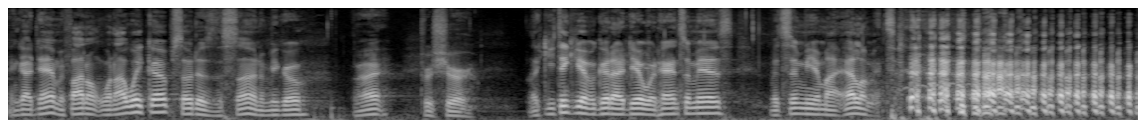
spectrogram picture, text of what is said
And goddamn, if I don't, when I wake up, so does the sun, amigo. Right? For sure. Like you think you have a good idea what handsome is, but send me in my element.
